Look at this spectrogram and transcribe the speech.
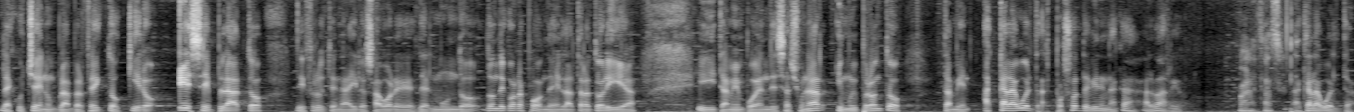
La escuché en un plan perfecto. Quiero ese plato. Disfruten ahí los sabores del mundo donde corresponde, en la tratoría. Y también pueden desayunar. Y muy pronto también, acá a la vuelta. Por suerte vienen acá, al barrio Bueno, estás. acá a la vuelta.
